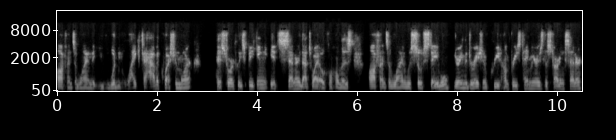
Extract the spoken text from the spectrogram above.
offensive line that you wouldn't like to have a question mark, historically speaking, it's center. That's why Oklahoma's offensive line was so stable during the duration of Creed Humphrey's tenure as the starting center.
